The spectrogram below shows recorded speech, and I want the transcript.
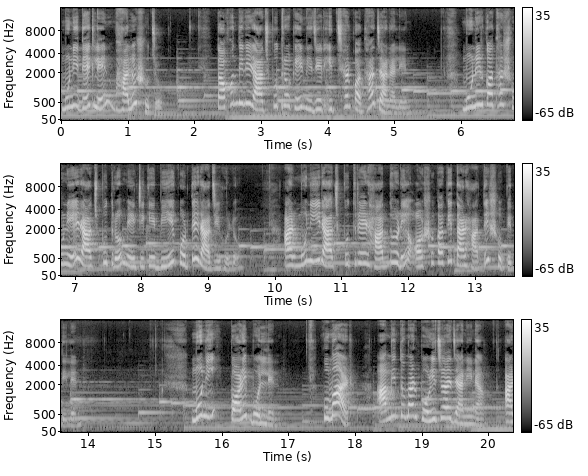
মুনি দেখলেন, ভালো সুযোগ। তখন তিনি রাজপুত্রকে নিজের ইচ্ছার কথা জানালেন। মুনির কথা শুনে রাজপুত্র মেয়েটিকে বিয়ে করতে রাজি হলো। আর মুনি রাজপুত্রের হাত ধরে অশোকাকে তার হাতে সঁপে দিলেন। মুনি পরে বললেন, কুমার আমি তোমার পরিচয় জানি না, আর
